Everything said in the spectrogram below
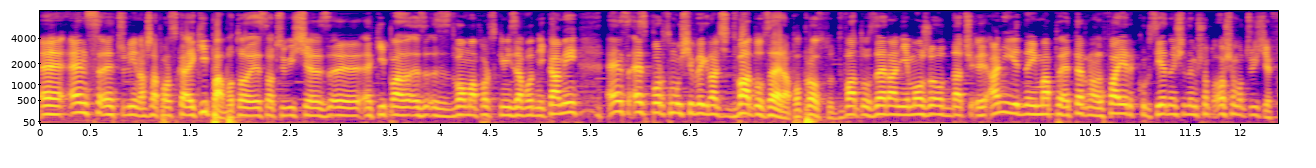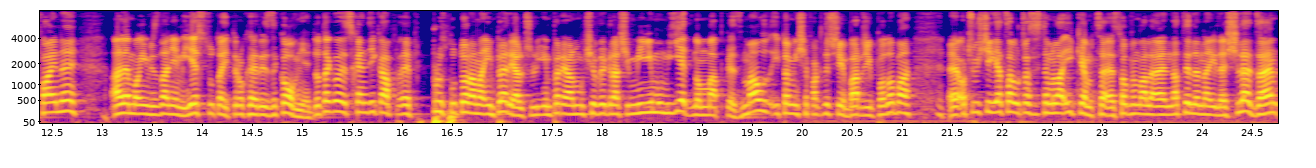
e, ENS, e, czyli nasza polska ekipa, bo to jest oczywiście z, e, ekipa z, z dwoma polskimi zawodnikami. ENS Esports musi wygrać 2 do 0, po prostu 2 do 0, nie może oddać e, ani jednej mapy Eternal Fire, kurs 1,78 oczywiście fajny, ale moim zdaniem jest tutaj trochę ryzykownie. Do tego jest handicap e, plus 1,5 na Imperial, czyli Imperial musi wygrać minimum jedną mapkę z Maus i to mi się faktycznie bardziej podoba. E, oczywiście ja cały czas jestem laikiem CS-owym, ale na tyle na ile śledzę,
